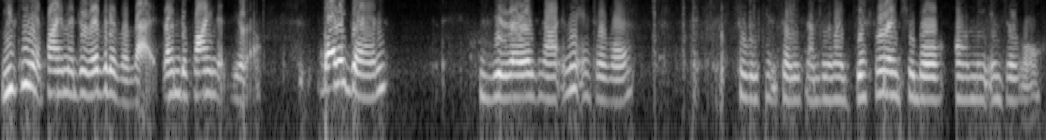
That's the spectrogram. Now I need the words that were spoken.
you can't find the derivative of that. It's undefined at 0. But again, 0 is not in the interval. So we can say something like differentiable on the interval.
